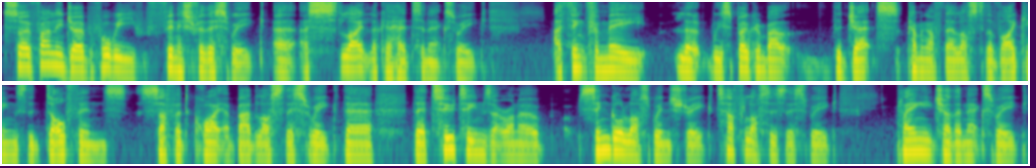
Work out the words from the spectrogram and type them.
So finally, Joe, before we finish for this week, uh, a slight look ahead to next week. I think for me, look, we've spoken about the Jets coming off their loss to the Vikings. The Dolphins suffered quite a bad loss this week. They're they're two teams that are on a single loss win streak, tough losses this week, playing each other next week.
